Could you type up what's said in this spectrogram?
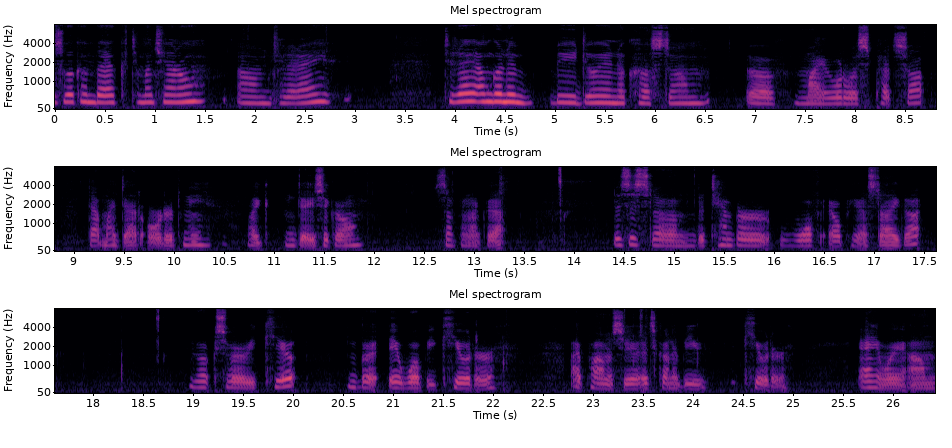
guys, welcome back to my channel. Um, today, today I'm gonna be doing a custom of my littlest pet shop that my dad ordered me like days ago, something like that. This is um, the Timber Wolf LPS that I got. It looks very cute, but it will be cuter. I promise you, it's gonna be cuter. Anyway, um,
